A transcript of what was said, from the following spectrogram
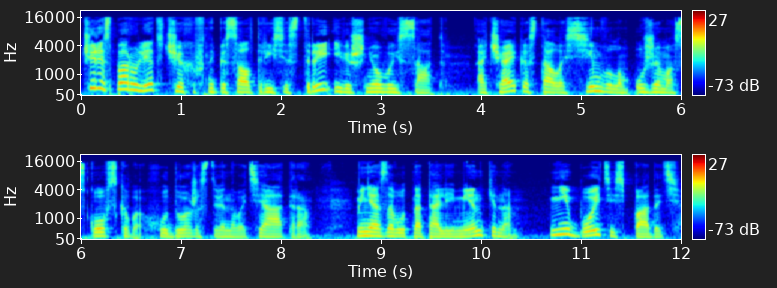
Через пару лет Чехов написал «Три сестры» и «Вишневый сад», а «Чайка» стала символом уже московского художественного театра. Меня зовут Наталья Менкина. Не бойтесь падать.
